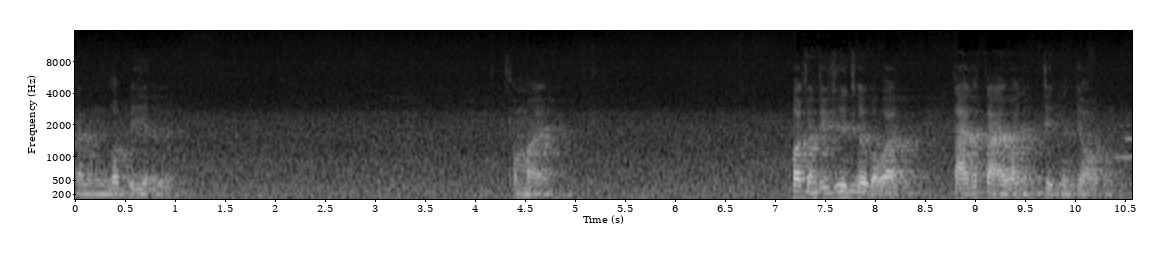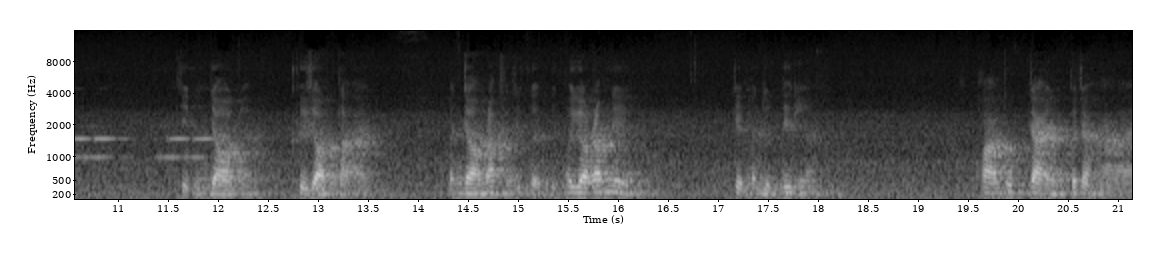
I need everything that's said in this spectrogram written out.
แต่มันลดไปเยอะเลยทำไม เพราะตอนที่เธอบอกว่า ตายก็ตายวะเนี่ยจิตมันยอม จิตมันยอมนะคือยอมตาย มันยอมรับสิ่งที่เกิดขึ้นพอยอมรับนี่จิตมันหยุดดิ้นแล้วความทุกข์ใจก็จะหาย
